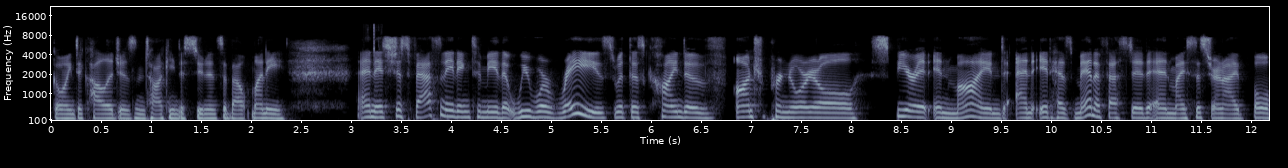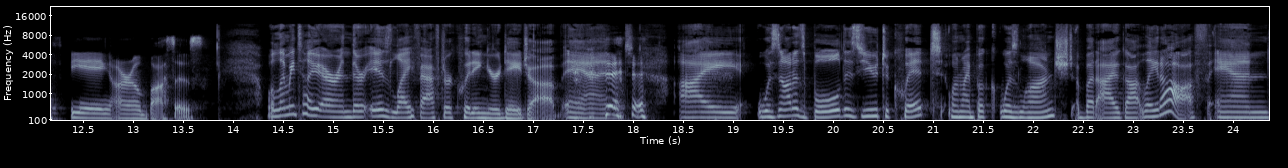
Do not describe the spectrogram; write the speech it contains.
going to colleges and talking to students about money. And it's just fascinating to me that we were raised with this kind of entrepreneurial spirit in mind, and it has manifested, and my sister and I both being our own bosses. Well, let me tell you, Erin, there is life after quitting your day job. And I was not as bold as you to quit when my book was launched, but I got laid off. And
